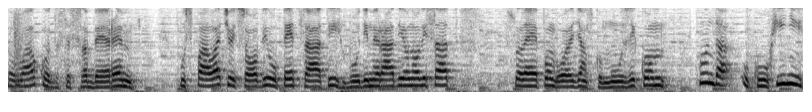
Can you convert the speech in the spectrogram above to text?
Ovako da se saberem, u spavaćoj sobi u 5 sati budi me radio Novi Sad s lepom vojvođanskom muzikom, onda u kuhinji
